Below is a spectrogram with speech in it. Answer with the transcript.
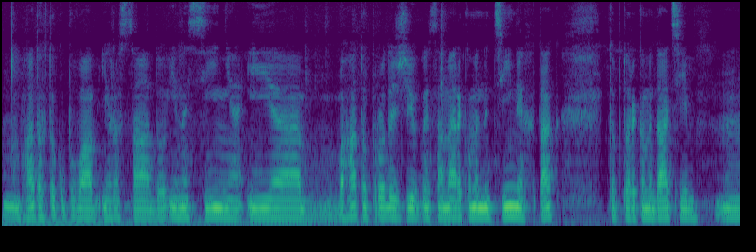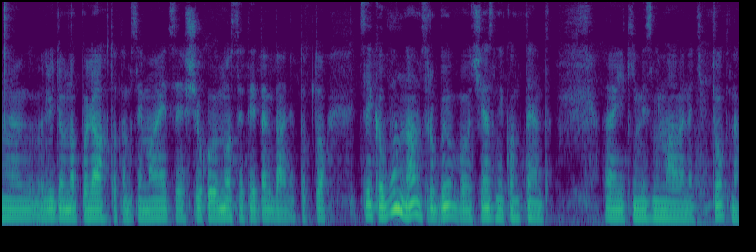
Багато хто купував і розсаду, і насіння, і е, багато продажів е, саме рекомендаційних, так? тобто рекомендації м, людям на полях, хто там займається, що коли вносити і так далі. Тобто цей кавун нам зробив величезний контент, е, який ми знімали на TikTok, на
